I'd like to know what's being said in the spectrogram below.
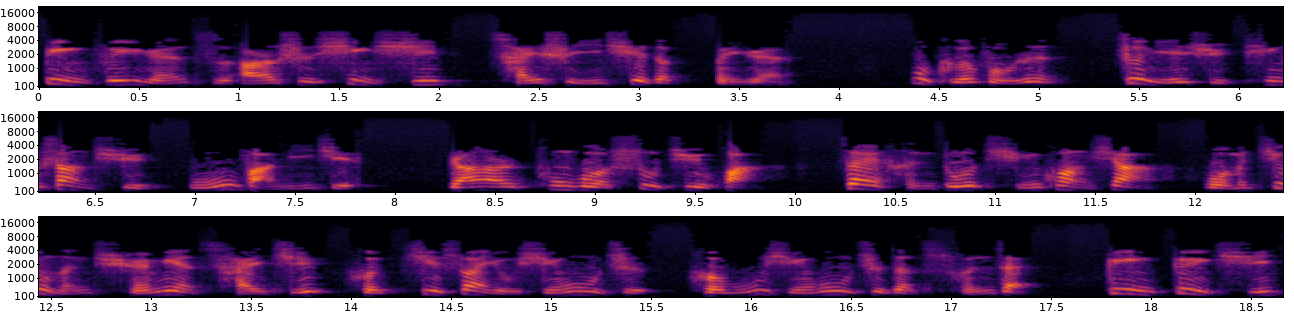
并非原子，而是信息才是一切的本源。不可否认。这也许听上去无法理解，然而通过数据化，在很多情况下，我们就能全面采集和计算有形物质和无形物质的存在，并对其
